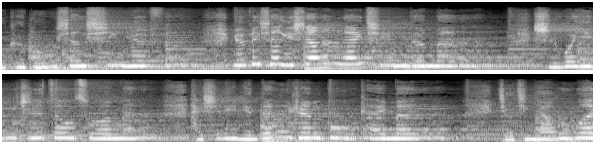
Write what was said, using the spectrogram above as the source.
不可不相信缘分，缘分像一扇爱情的门。是我一直走错门，还是里面的人不开门？究竟要我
